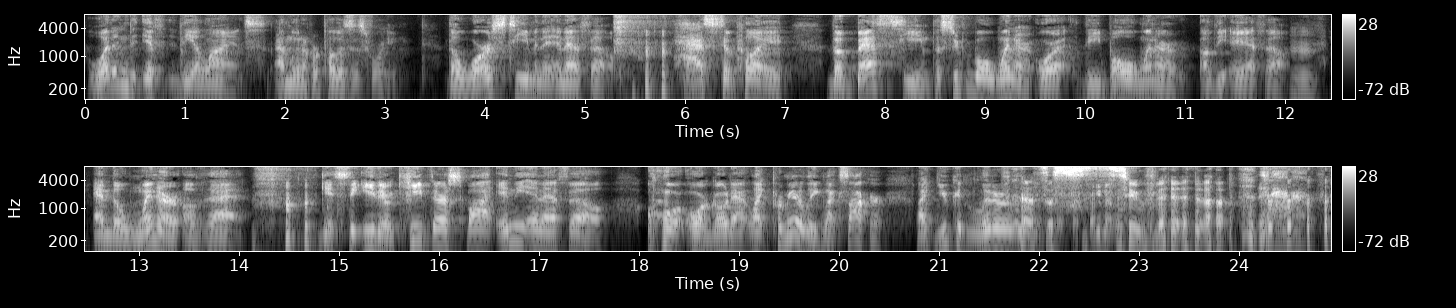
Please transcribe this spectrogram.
What in, if the alliance? I'm going to propose this for you. The worst team in the NFL has to play the best team, the Super Bowl winner or the bowl winner of the AFL, and the winner of that gets to either keep their spot in the NFL or or go down like Premier League, like soccer. Like you could literally, That's a you know, stupid.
